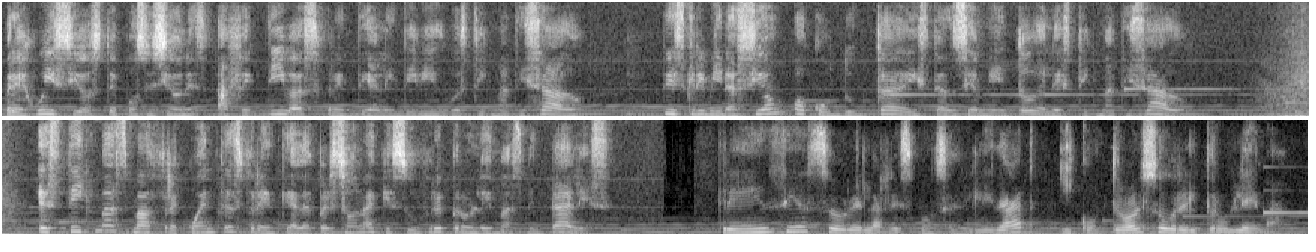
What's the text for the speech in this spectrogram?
prejuicios de posiciones afectivas frente al individuo estigmatizado, discriminación o conducta de distanciamiento del estigmatizado. Estigmas más frecuentes frente a la persona que sufre problemas mentales. Creencias sobre la responsabilidad y control sobre el problema.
